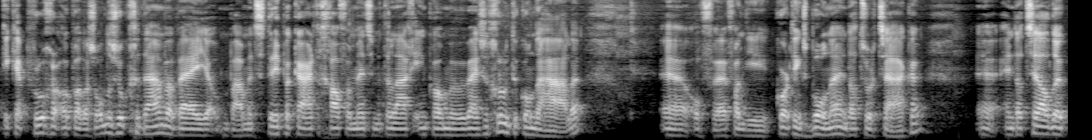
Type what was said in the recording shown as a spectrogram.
ik heb vroeger ook wel eens onderzoek gedaan waarbij je op een bepaald moment strippenkaarten gaf aan mensen met een laag inkomen waarbij ze groenten konden halen. Of van die kortingsbonnen en dat soort zaken. en datzelfde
